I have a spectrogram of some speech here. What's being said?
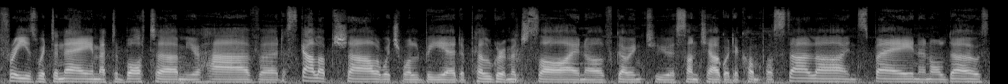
frieze with the name at the bottom. You have uh, the scallop shell, which will be uh, the pilgrimage sign of going to uh, Santiago de Compostela in Spain and all those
